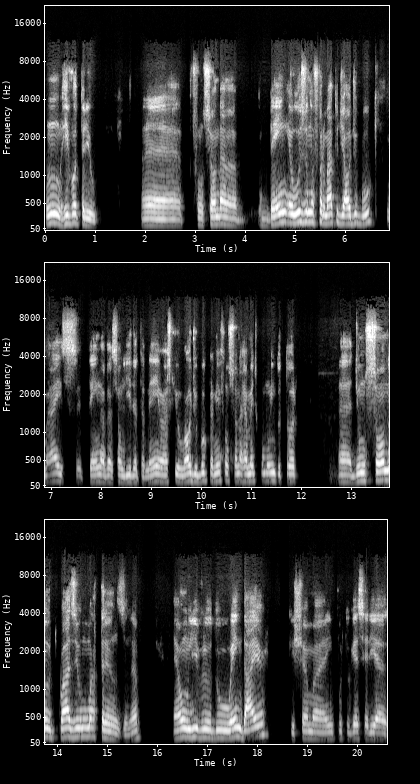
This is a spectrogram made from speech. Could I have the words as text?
um Rivotril. É, funciona bem. Eu uso no formato de audiobook, mas tem na versão lida também. Eu acho que o audiobook para mim funciona realmente como um indutor é, de um sono, quase uma transe, né? É um livro do Wayne Dyer que chama em português seria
